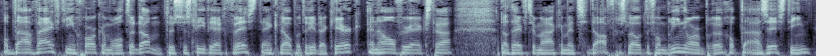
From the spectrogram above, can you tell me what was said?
Op de A15 Gorkum Rotterdam tussen Sliedrecht West en Knoop het Ridderkerk een half uur extra. Dat heeft te maken met de afgesloten Van Brinoorbrug op de A16.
